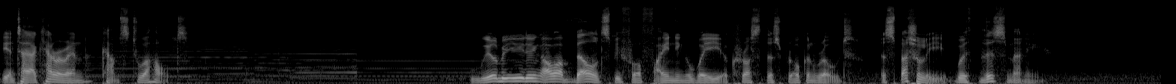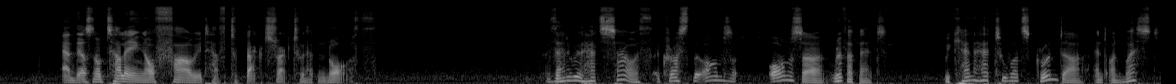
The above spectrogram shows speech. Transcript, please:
The entire caravan comes to a halt. We'll be eating our belts before finding a way across this broken road, especially with this many. And there's no telling how far we'd have to backtrack to head north. Then we'll head south, across the Ormsa, Ormsa riverbed. We can head towards Grundar and on west.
